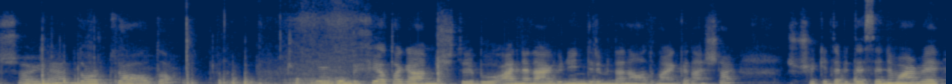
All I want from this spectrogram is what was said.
Şöyle dörtlü aldım. Çok uygun bir fiyata gelmişti. Bu anneler günü indiriminden aldım arkadaşlar. Şu şekilde bir deseni var ve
